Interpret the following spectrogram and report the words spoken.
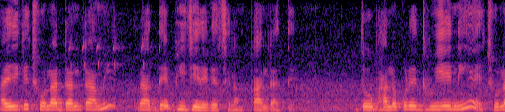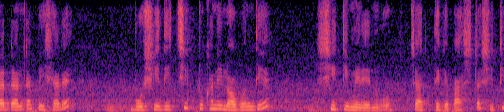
আর এদিকে ছোলার ডালটা আমি রাতে ভিজিয়ে রেখেছিলাম কাল রাতে। তো ভালো করে ধুয়ে নিয়ে ছোলার ডালটা প্রেশারে বসিয়ে দিচ্ছি, একটুখানি লবণ দিয়ে সিটি মেরে নেব, চার থেকে পাঁচটা সিটি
